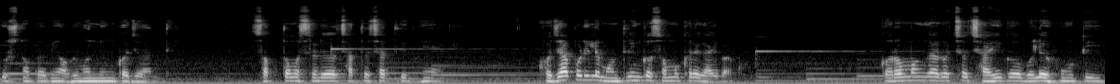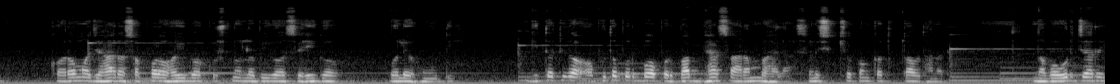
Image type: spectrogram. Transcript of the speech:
କୃଷ୍ଣପ୍ରେମୀ ଅଭିମନ୍ୟୁଙ୍କ ଜୟନ୍ତୀ। ସପ୍ତମ ଶ୍ରେଣୀର ଛାତ୍ରଛାତ୍ରୀ ଦୁହେଁ ହେବେ ଖୋଜା ପଡ଼ିଲେ ମନ୍ତ୍ରୀଙ୍କ ସମ୍ମୁଖରେ ଗାଇବାକୁ। କରମଙ୍ଗା ଗଛ ଛାଇଗ ବୋଲେ ହୁଁଟି କରମ ଯାହାର ସଫଳ ହୋଇବ କୃଷ୍ଣ ଲଭିଗ ସେହି ଗ ବୋଲେ ହୁଁଟି ଗୀତଟିର ଅଭୂତପୂର୍ବ ପୂର୍ବାଭ୍ୟାସ ଆରମ୍ଭ ହେଲା ଶ୍ରେଣୀ ଶିକ୍ଷକଙ୍କ ତତ୍ତ୍ୱାବଧାନରେ। ନବ ଉର୍ଜାରେ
